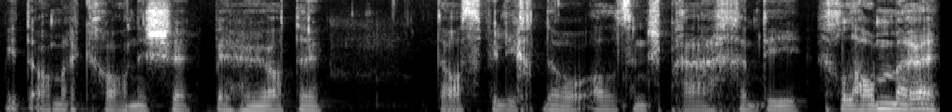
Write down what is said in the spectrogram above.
mit amerikanischen Behörden das vielleicht noch als entsprechende Klammer,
